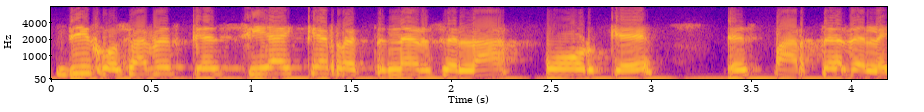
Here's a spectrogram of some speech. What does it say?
dijo, ¿sabes qué? Sí hay que retenérsela porque es parte de la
